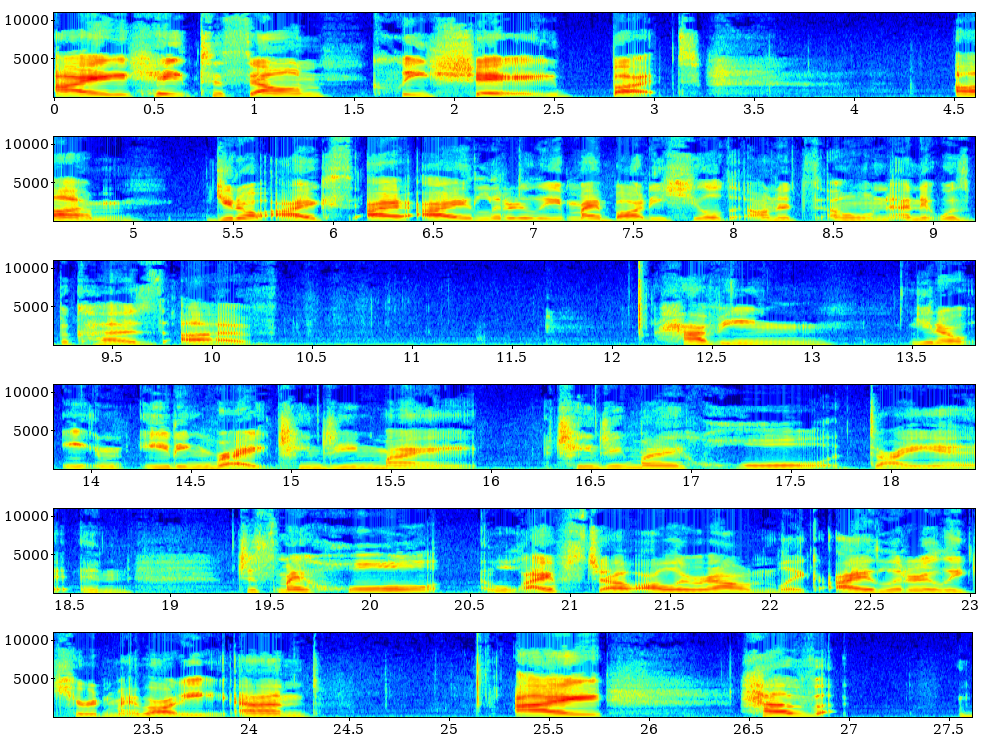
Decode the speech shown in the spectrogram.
I hate to sound cliche, but um you know I, I i literally my body healed on its own and it was because of having you know eating eating right changing my changing my whole diet and just my whole lifestyle all around. Like i literally cured my body and i have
